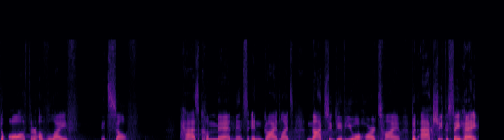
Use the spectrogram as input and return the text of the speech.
The author of life itself has commandments and guidelines not to give you a hard time, but actually to say, hey,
